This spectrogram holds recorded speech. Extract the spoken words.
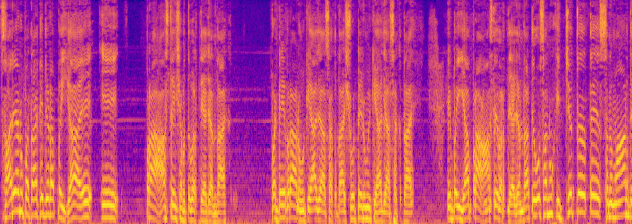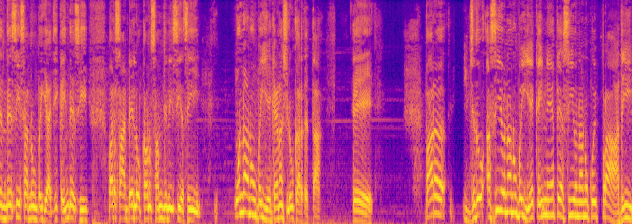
ਸਾਰਿਆਂ ਨੂੰ ਪਤਾ ਕਿ ਜਿਹੜਾ ਭਈਆ ਏ ਇਹ ਭਰਾ ਵਾਸਤੇ ਸ਼ਬਦ ਵਰਤਿਆ ਜਾਂਦਾ ਹੈ। ਵੱਡੇ ਭਰਾ ਨੂੰ ਕਿਹਾ ਜਾ ਸਕਦਾ ਹੈ, ਛੋਟੇ ਨੂੰ ਵੀ ਕਿਹਾ ਜਾ ਸਕਦਾ ਹੈ। ਇਹ ਭਈਆ ਭਰਾ ਵਾਸਤੇ ਵਰਤਿਆ ਜਾਂਦਾ ਤੇ ਉਹ ਸਾਨੂੰ ਇੱਜ਼ਤ ਤੇ ਸਨਮਾਨ ਦਿੰਦੇ ਸੀ, ਸਾਨੂੰ ਭਈਆ ਜੀ ਕਹਿੰਦੇ ਸੀ, ਪਰ ਸਾਡੇ ਲੋਕਾਂ ਨੂੰ ਸਮਝ ਨਹੀਂ ਸੀ ਅਸੀਂ ਉਹਨਾਂ ਨੂੰ ਭਈਏ ਕਹਿਣਾ ਸ਼ੁਰੂ ਕਰ ਦਿੱਤਾ। ਤੇ ਪਰ ਜਦੋਂ ਅਸੀਂ ਉਹਨਾਂ ਨੂੰ ਭਈਏ ਕਹਿੰਨੇ ਤੇ ਅਸੀਂ ਉਹਨਾਂ ਨੂੰ ਕੋਈ ਭਰਾ ਦੀ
